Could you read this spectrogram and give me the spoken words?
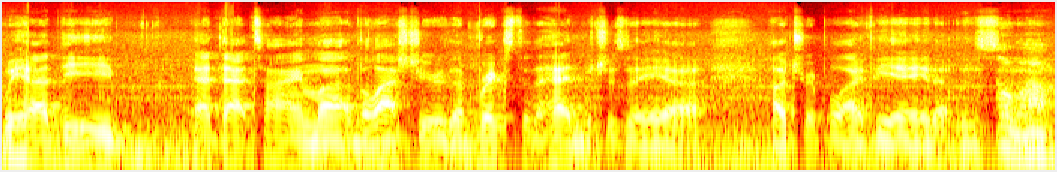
we had the at that time uh, the last year the bricks to the head, which is a, uh, a triple IPA that was Oh, uh, wow.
